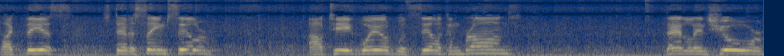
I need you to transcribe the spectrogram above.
like this instead of seam sealer I'll TIG weld with silicon bronze. That'll ensure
